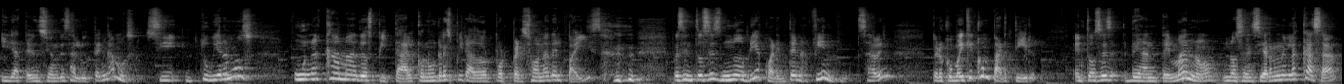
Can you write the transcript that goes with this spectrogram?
y de atención de salud tengamos. Si tuviéramos una cama de hospital con un respirador por persona del país, pues entonces no habría cuarentena, fin, ¿saben? Pero como hay que compartir, entonces de antemano nos encierran en la casa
